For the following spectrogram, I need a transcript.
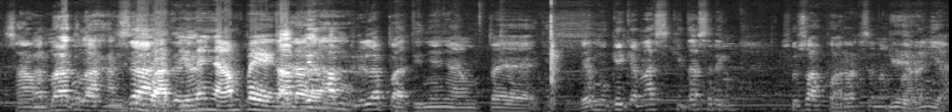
Sambat lah, bisa, gitu Batinnya kan. nyampe, nggak tapi ada. alhamdulillah batinnya nyampe gitu. Ya mungkin karena kita sering susah bareng seneng Iya. bareng ya.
